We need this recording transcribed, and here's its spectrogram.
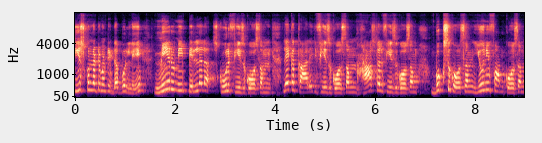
తీసుకున్నటువంటి డబ్బుల్ని మీరు మీ పిల్లల స్కూల్ ఫీజు కోసం లేక కాలేజ్ ఫీజు కోసం హాస్టల్ ఫీజు కోసం బుక్స్ కోసం యూనిఫామ్ కోసం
